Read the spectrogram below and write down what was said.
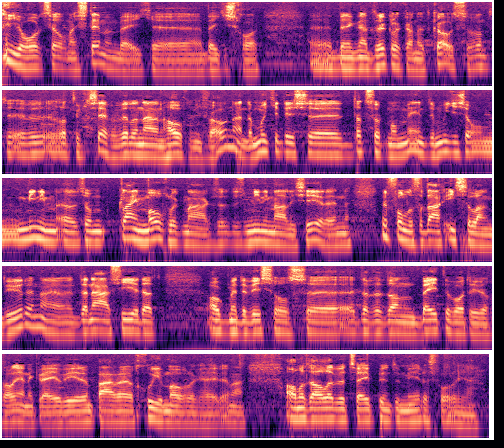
Je hoort zelf mijn stem een beetje, eh, een beetje schor. Eh, ben ik nadrukkelijk aan het coachen. Want eh, wat ik zeg, we willen naar een hoger niveau. Nou, dan moet je dus eh, dat soort momenten moet je zo, minim, zo klein mogelijk maken. Dus minimaliseren. En ik vond het vandaag iets te lang duren. Nou, daarna zie je dat ook met de wissels dat het dan beter wordt in ieder geval. Ja, dan krijg je weer een paar goede mogelijkheden. Maar al met al hebben we twee punten meer dan vorig jaar.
